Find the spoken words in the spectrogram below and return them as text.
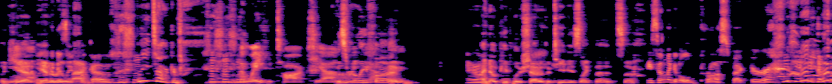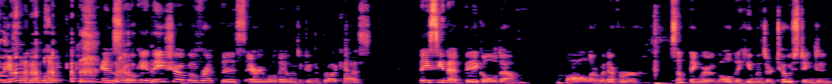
Like he Yeah. had, he had a Even his really lack fun. of. What are you talking about? the way he talked, yeah. It was no, really yeah. fun. Oh, I know people who shout at their TVs like that. So He sounded like an old prospector. That's what he sounded like. And so, okay, they show up over at this area while the aliens are doing the broadcast. They see that big old um ball or whatever, something where all the humans are toasting to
